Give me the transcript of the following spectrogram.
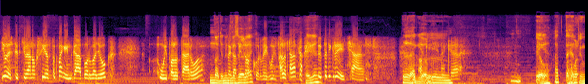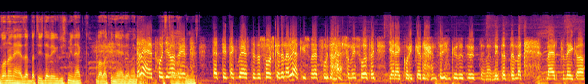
Jó estét kívánok, sziasztok! Megint Gábor vagyok, Újpalotáról. Nagyon Legalábbis üdvözöllek. akkor még Újpalotának. Ő pedig Ray Charles. Legjobb. Aki énekel. Jó, hát tehetünk volna nehezebbet is, de végül is minek valaki nyerje meg. De lehet, hogy ezt az azért albumot. tettétek be ezt ez a sorskedve, mert lelkiismeret furdalásom is volt, hogy gyerekkori kedvenceim között őt nem említettem, mert, mert még a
